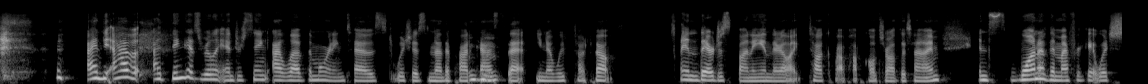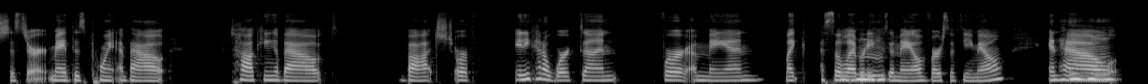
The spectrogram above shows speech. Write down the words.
I have, I think it's really interesting. I love the morning toast, which is another podcast mm-hmm. that, you know, we've talked about and they're just funny and they're like talk about pop culture all the time. And one of them, I forget which sister made this point about talking about botched or any kind of work done for a man, like a celebrity mm-hmm. who's a male versus a female and how mm-hmm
